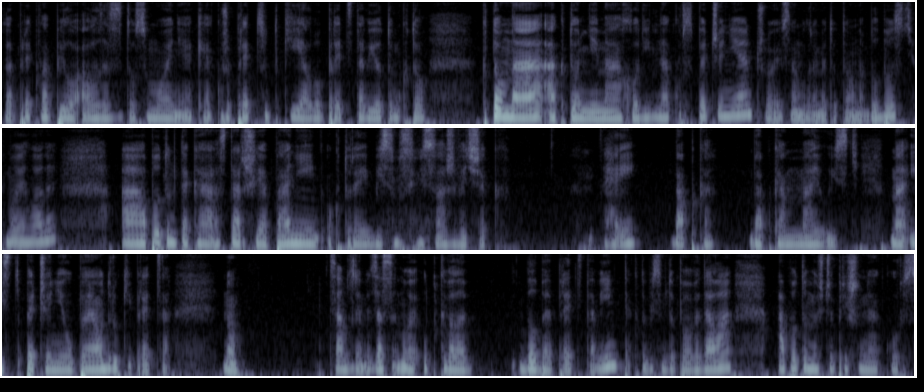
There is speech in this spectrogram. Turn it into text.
teda prekvapilo, ale zase to sú moje nejaké akože predsudky alebo predstavy o tom, kto, kto má a kto nemá chodiť na kurz pečenia, čo je samozrejme totálna blbosť v mojej hlave. A potom taká staršia pani, o ktorej by som si myslela, že však, hej, babka, babka majú ísť, má ísť pečenie úplne od ruky predsa. No, samozrejme zase moje utkvelé blbé predstavy, tak to by som to povedala. A potom ešte prišli na kurz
